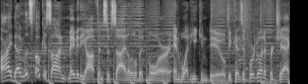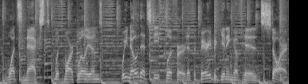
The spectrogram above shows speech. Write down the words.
All right, Doug, let's focus on maybe the offensive side a little bit more and what he can do. Because if we're going to project what's next with Mark Williams, we know that Steve Clifford, at the very beginning of his start,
